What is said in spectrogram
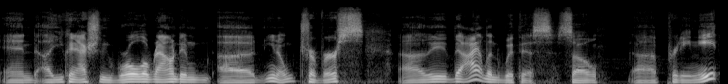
and uh, you can actually roll around and uh, you know traverse uh, the the island with this. So uh, pretty neat.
